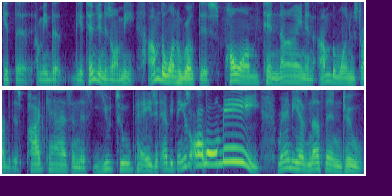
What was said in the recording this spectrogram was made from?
get the I mean the the attention is on me. I'm the one who wrote this poem 10-9 and I'm the one who started this podcast and this YouTube page and everything. It's all on me. Randy has nothing to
